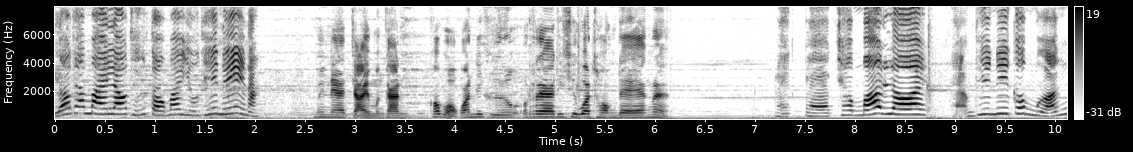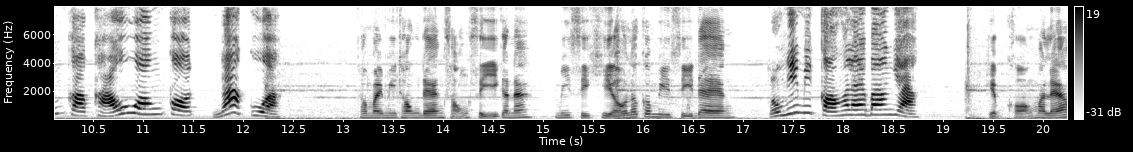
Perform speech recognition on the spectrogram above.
แล้วทำไมเราถึงตกมาอยู่ที่นี่นะไม่แน่ใจเหมือนกันเขาบอกว่านี่คือแร่ที่ชื่อว่าทองแดงน่ะ แปลกๆชะมัดเลย แถมที่นี่ก็เหมือนกับเขาวงกฏน่ากลัว ทำไมมีทองแดงสองสีกันนะ มีสีเขียวแล้วก็มีสีแดง ตรงนี้มีกล่องอะไรบางอย่าง เก็บของมาแล้ว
